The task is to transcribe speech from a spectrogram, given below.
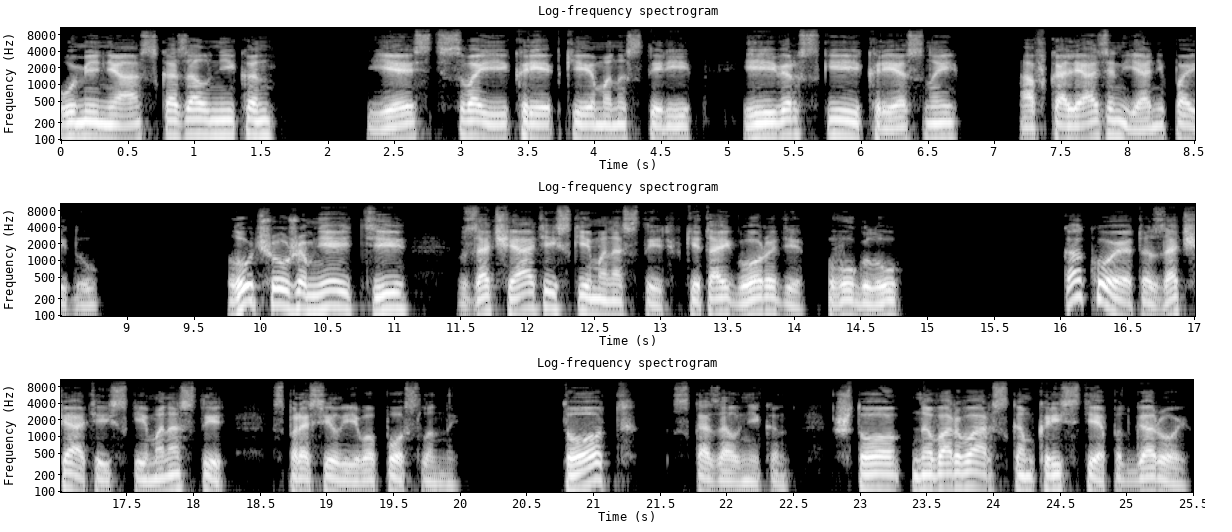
«У меня, — сказал Никон, — есть свои крепкие монастыри, Иверский и Крестный, а в Колязин я не пойду. Лучше уже мне идти в Зачатийский монастырь, в Китай-городе, в углу». «Какой это Зачатийский монастырь?» — спросил его посланный. «Тот, — сказал Никон, — что на Варварском кресте под горой.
